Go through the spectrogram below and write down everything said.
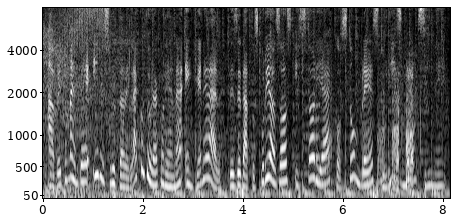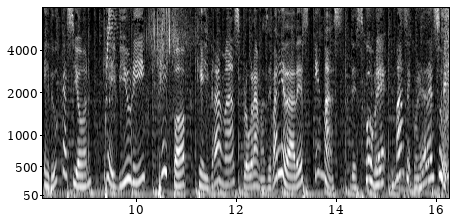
Abre tu mente y disfruta de la cultura coreana en general, desde datos curiosos, historia, costumbres, turismo, cine, educación, K-beauty, K-pop, K-dramas, programas de variedades y más. Descubre más de Corea del Sur.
